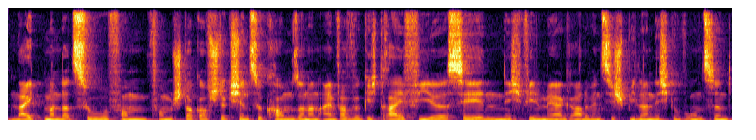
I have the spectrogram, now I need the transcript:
neigt man dazu, vom, vom Stock auf Stückchen zu kommen, sondern einfach wirklich drei, vier Szenen, nicht viel mehr, gerade wenn es die Spieler nicht gewohnt sind,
